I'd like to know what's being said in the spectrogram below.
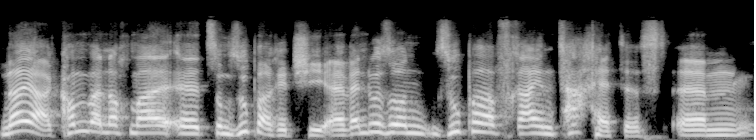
Naja, kommen wir nochmal äh, zum Super Richie. Äh, wenn du so einen super freien Tag hättest, ähm,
